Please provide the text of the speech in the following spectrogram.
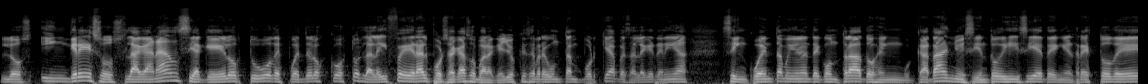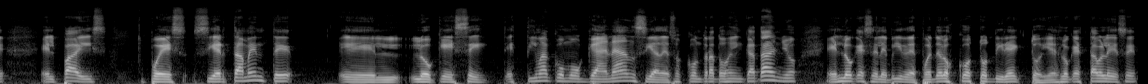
los ingresos, la ganancia que él obtuvo después de los costos, la ley federal, por si acaso, para aquellos que se preguntan por qué, a pesar de que tenía 50 millones de contratos en Cataño y 117 en el resto del el país, pues ciertamente lo que se estima como ganancia de esos contratos en Cataño es lo que se le pide después de los costos directos y es lo que establece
